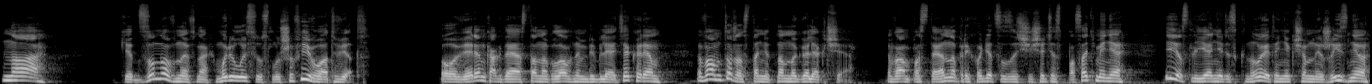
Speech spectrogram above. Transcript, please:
Но... Кидзуна вновь нахмурилась, услышав его ответ. Уверен, когда я стану главным библиотекарем, вам тоже станет намного легче. Вам постоянно приходится защищать и спасать меня, и если я не рискну этой никчемной жизнью,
